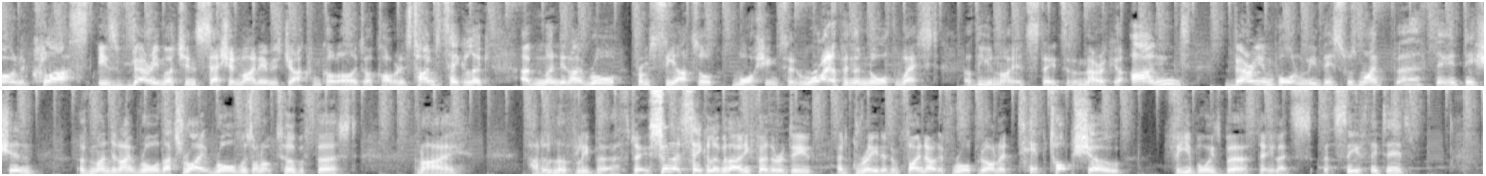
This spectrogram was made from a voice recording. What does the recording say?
Everyone, class is very much in session. My name is Jack from Cultaholic.com and it's time to take a look at Monday Night Raw from Seattle, Washington, right up in the northwest of the United States of America. And very importantly, this was my birthday edition of Monday Night Raw. That's right, Raw was on October 1st and I had a lovely birthday. So let's take a look without any further ado at Graded and find out if Raw put on a tip-top show for your boy's birthday. Let's, let's see if they did.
